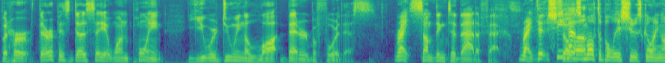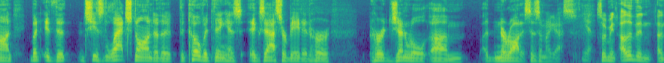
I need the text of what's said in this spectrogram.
but her therapist does say at one point you were doing a lot better before this. Right. Something to that effect. Right. Th- She So- has Well- multiple issues going on, but it, the, she's latched on to the, the COVID thing has exacerbated her her general um, neuroticism, I guess. Yeah. So I mean, other than uh,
